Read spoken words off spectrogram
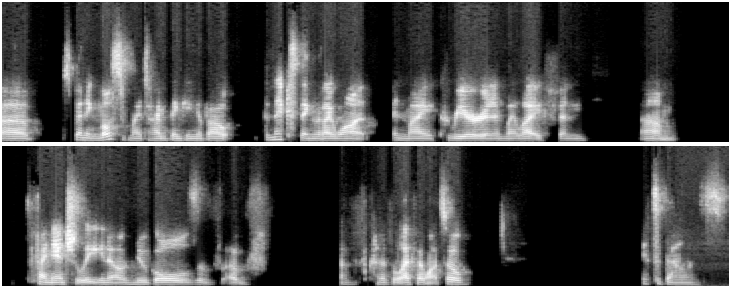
uh, spending most of my time thinking about the next thing that I want in my career and in my life and um, financially, you know, new goals of of of kind of the life I want. So it's a balance.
